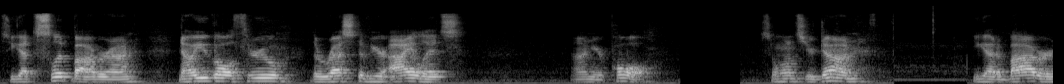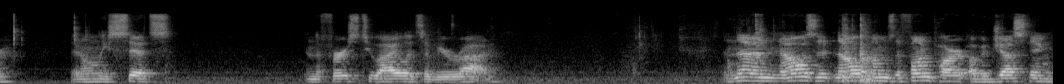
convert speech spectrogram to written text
So you got the slip bobber on. Now you go through the rest of your eyelets on your pole. So once you're done, you got a bobber that only sits in the first two eyelets of your rod. And then now is it now comes the fun part of adjusting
